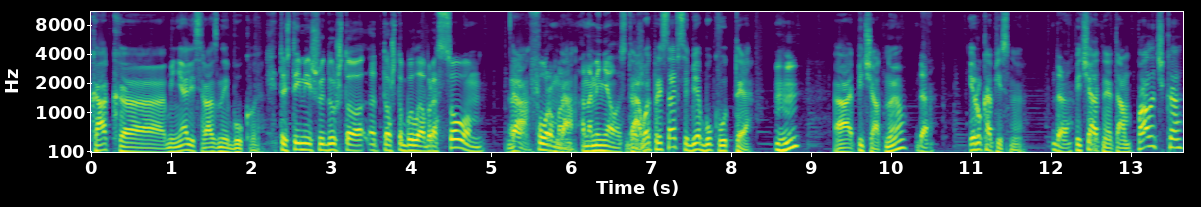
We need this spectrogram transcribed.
как э, менялись разные буквы. То есть ты имеешь в виду, что э, то, что было образцовым, Да, форма, да. она менялась Да, тоже? вот представь себе букву Т, Мгм. а, печатную Да, и рукописную. да. Печатная там палочка,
